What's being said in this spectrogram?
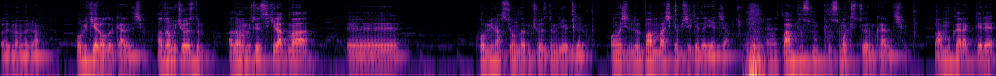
Ölmem ölmem. O bir kere olur kardeşim. Adamı çözdüm. Adamın bütün skill atma eee, kombinasyonlarını çözdüm diyebilirim. Ona şimdi bambaşka bir şekilde geleceğim. Evet. Ben pus, pusmak istiyorum kardeşim. Ben bu karakteri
